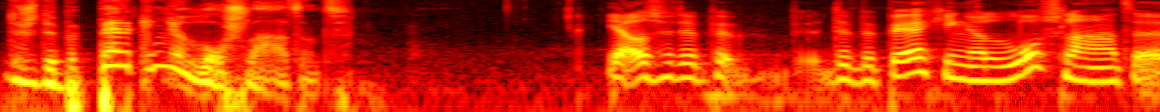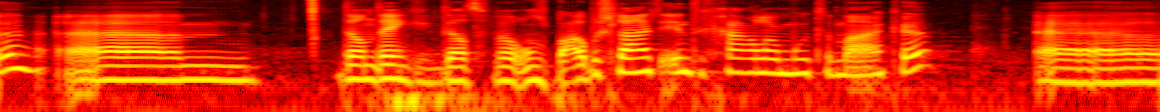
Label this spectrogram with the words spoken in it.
Dus de beperkingen loslatend. Ja, als we de, de beperkingen loslaten, um, dan denk ik dat we ons bouwbesluit integraler moeten maken uh,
